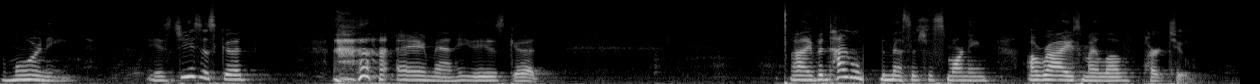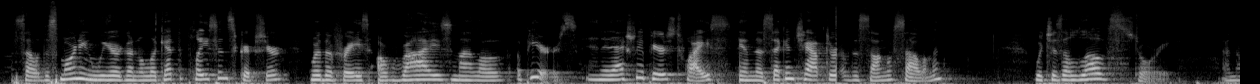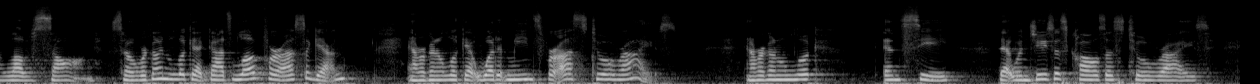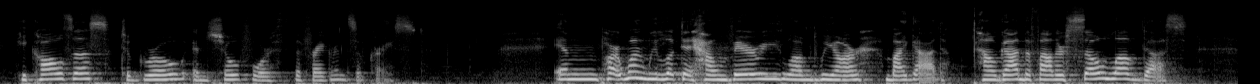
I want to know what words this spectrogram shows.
Good morning. Is Jesus good? Amen. He is good. I've entitled the message this morning, Arise, My Love, Part 2. So this morning we are going to look at the place in Scripture where the phrase Arise, My Love appears. And it actually appears twice in the second chapter of the Song of Solomon, which is a love story and a love song. So we're going to look at God's love for us again and we're going to look at what it means for us to arise. And we're going to look and see that when Jesus calls us to arise, he calls us to grow and show forth the fragrance of Christ. In part one, we looked at how very loved we are by God, how God the Father so loved us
